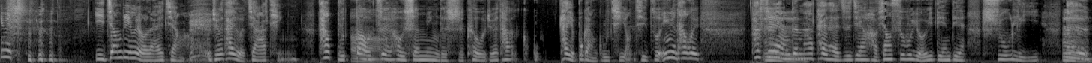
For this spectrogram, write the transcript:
因为 以江滨柳来讲啊，我觉得他有家庭，他不到最后生命的时刻，我觉得他。他也不敢鼓起勇气做，因为他会，他虽然跟他太太之间好像似乎有一点点疏离，嗯、但是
